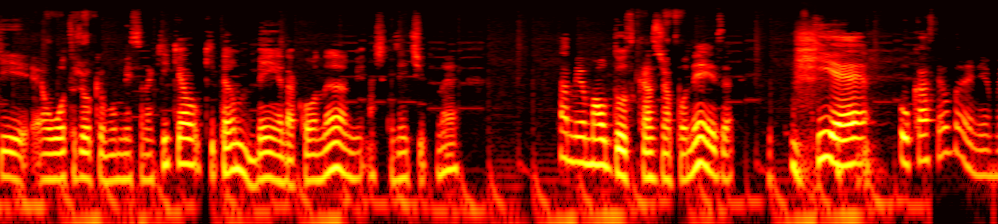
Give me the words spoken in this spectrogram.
que é um outro jogo que eu vou mencionar aqui, que é o que também é da Konami. Acho que a gente, né, tá meio maldoso com as japonesa, que é o Castlevania.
